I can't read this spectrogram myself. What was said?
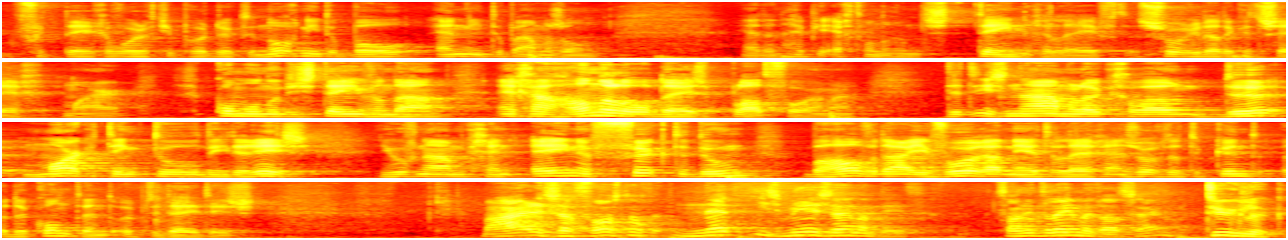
vertegenwoordigt je producten nog niet op Bol en niet op Amazon, ja, dan heb je echt onder een steen geleefd. Sorry dat ik het zeg, maar kom onder die steen vandaan en ga handelen op deze platformen. Dit is namelijk gewoon de marketing tool die er is. Je hoeft namelijk geen ene fuck te doen, behalve daar je voorraad neer te leggen en zorg dat de, de content up-to-date is. Maar er zal vast nog net iets meer zijn dan dit. Het zal niet alleen maar dat zijn. Tuurlijk.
